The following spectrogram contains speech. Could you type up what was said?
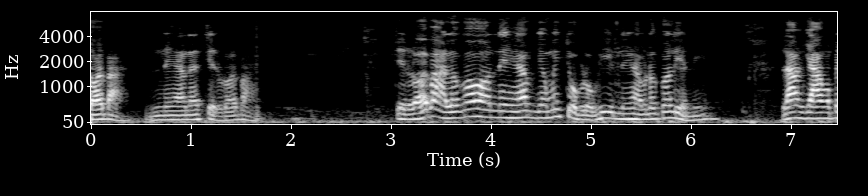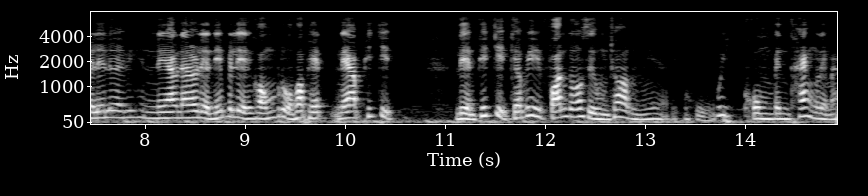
ร้อยบาทนะครับนะเจ็ดร้อยบาทเจ็ดร้อยบาทแล้วก็นะครับยังไม่จบหรอกพี่นะครับ แล้วก็เหรียญนี้ลากยาวกันไปเรื่อยๆพี่นะครับแล้วเหรียญนี้เป็นเหรียญของหลวงพ่อเพชรนะครับพิจิตเหรียญพิจิตครับพี่ฟอนต์ตัวหนังสือผมชอบตรงนี้โอ้โหคมเป็นแท่งเลยไหม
